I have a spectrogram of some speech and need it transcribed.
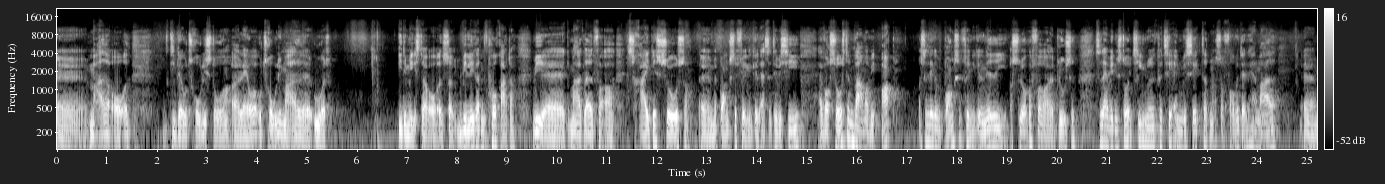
øh, meget af året. De bliver utrolig store og laver utrolig meget øh, urt i det meste af året. Så vi lægger den på retter. Vi er meget glade for at trække saucer øh, med bronzefændikel. Altså det vil sige, at vores sauce den varmer vi op, og så lægger vi bronzefændikel ned i og slukker for øh, blusset. Så lader vi den stå i 10 minutter kvarter, inden vi sigter den, og så får vi den her meget øh,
